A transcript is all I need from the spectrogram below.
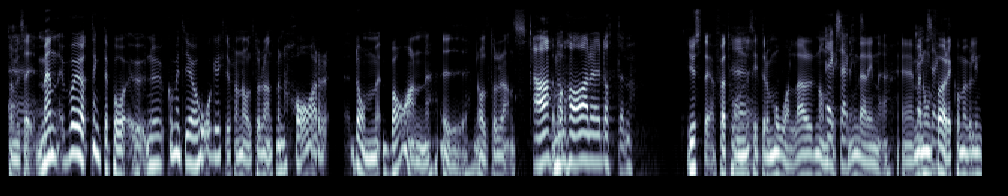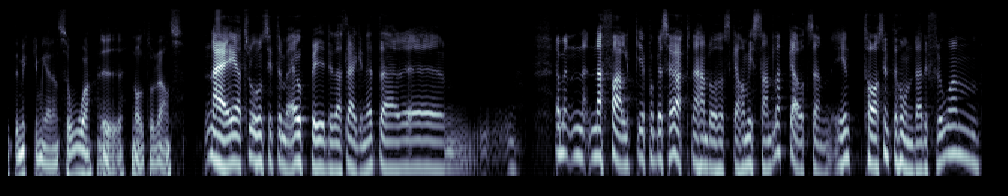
som vi säger. Men vad jag tänkte på, nu kommer inte jag ihåg riktigt från Nolltolerans, men har de barn i Nolltolerans? Ja, De de, har dottern. Just det, för att hon Eh, sitter och målar någon exakt. teckning där inne. Eh, Men hon Exakt. förekommer väl inte mycket mer än så i Nolltolerans? Nej, jag tror hon sitter med uppe i deras lägenhet där. Ja, men när Falk är på besök, när han då ska ha misshandlat Gaut sen, tas inte hon därifrån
